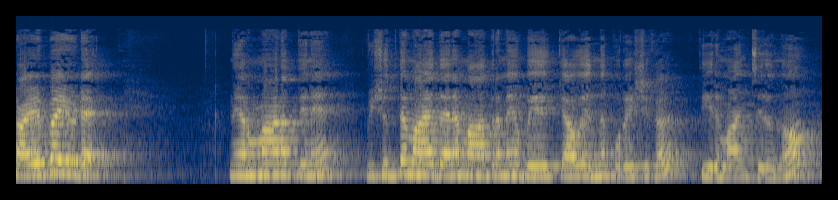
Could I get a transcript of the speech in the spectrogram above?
കഴബയുടെ നിർമ്മാണത്തിന് വിശുദ്ധമായ ധനം മാത്രമേ ഉപയോഗിക്കാവൂ എന്ന് കുറേശികൾ തീരുമാനിച്ചിരുന്നു.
